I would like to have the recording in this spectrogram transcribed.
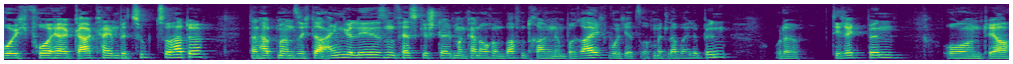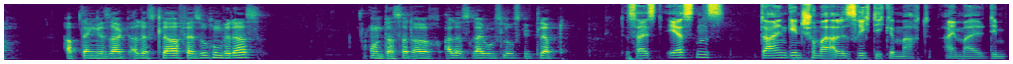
wo ich vorher gar keinen Bezug zu hatte. Dann hat man sich da eingelesen, festgestellt, man kann auch im waffentragenden Bereich, wo ich jetzt auch mittlerweile bin oder direkt bin. Und ja, habe dann gesagt, alles klar, versuchen wir das. Und das hat auch alles reibungslos geklappt. Das heißt, erstens dahingehend schon mal alles richtig gemacht. Einmal dem,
